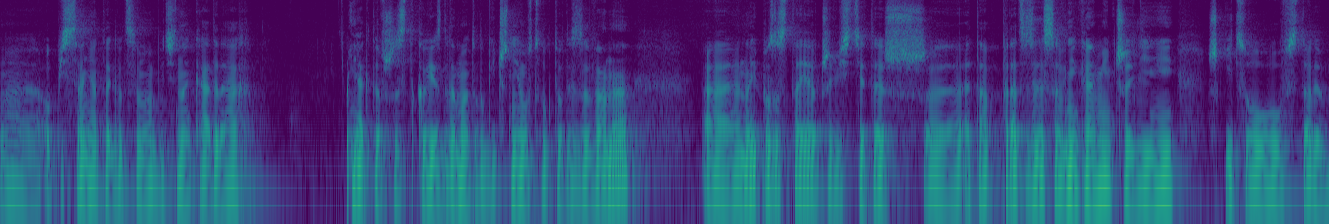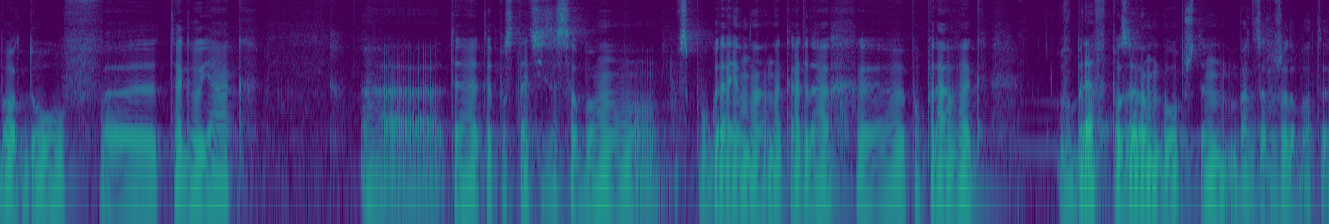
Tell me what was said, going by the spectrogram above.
e, opisania tego, co ma być na kadrach, jak to wszystko jest dramaturgicznie ustrukturyzowane. E, No i pozostaje oczywiście też etap pracy z rysownikami, czyli szkiców, storyboardów, e, tego jak e, te, te postaci ze sobą współgrają na, na kadrach, e, poprawek. Wbrew pozorom było przy tym bardzo dużo roboty.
